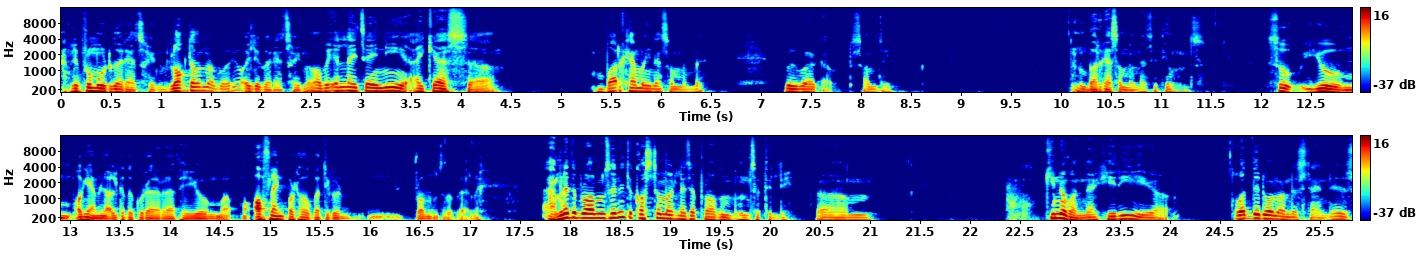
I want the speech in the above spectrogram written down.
हामीले प्रमोट गरेका छैनौँ। लकडाउनमा गऱ्यो अहिले गरेका छैनौँ। अब यसलाई चाहिँ नि आई क्यास बर्खा महिनासम्ममा विल वर्क आउट समथिङ बर्खासम्ममा चाहिँ त्यो हुन्छ। सो यो अघि हामीले अलिकति कुरा गरेर थियौँ यो अफलाइन पठाउ कतिको प्रब्लम छ तपाईँहरूलाई? हामीलाई त प्रब्लम छैन त्यो कस्टमरलाई चाहिँ प्रब्लम हुन्छ त्यसले। किन भन्दाखेरि what they don't understand is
